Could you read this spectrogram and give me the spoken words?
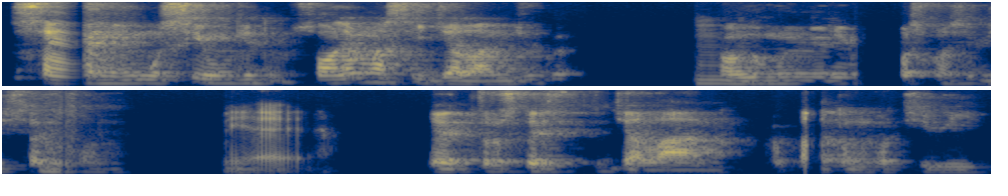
semi museum gitu. Soalnya masih jalan juga. Kalau hmm. mau ngirim pos masih bisa di sana. ya ya Ya terus dari situ jalan ke patung Ho Chi Minh.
